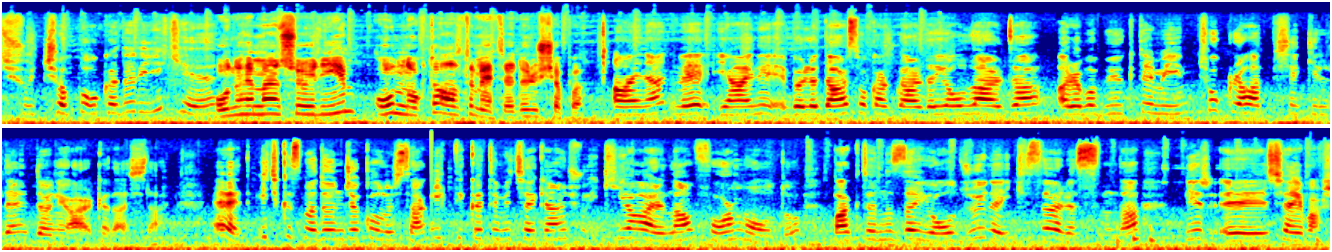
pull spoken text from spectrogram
Şu çapı o kadar iyi ki. Onu hemen söyleyeyim. 10.6 metre dönüş çapı. Aynen ve yani böyle dar sokaklarda, yollarda araba büyük demeyin çok rahat bir şekilde dönüyor arkadaşlar. Evet iç kısma dönecek olursak ilk dikkatimi çeken şu ikiye ayrılan form oldu. Baktığınızda yolcuyla ikisi arasında bir e, şey var.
